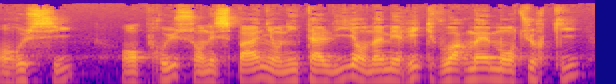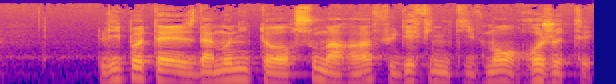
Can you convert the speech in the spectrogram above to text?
en Russie, en Prusse, en Espagne, en Italie, en Amérique, voire même en Turquie, l'hypothèse d'un monitor sous-marin fut définitivement rejetée.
